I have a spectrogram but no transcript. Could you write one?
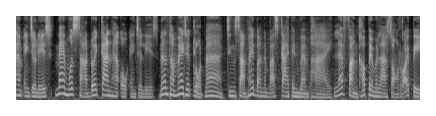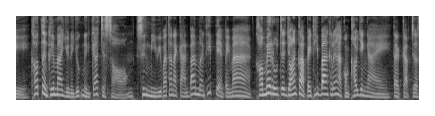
ทำแองเจลิสแม่มดสาวโดยการหาอกแองเจลิสนั่นทำให้เธอโกรธมาก จึงสั่งให้บานาบัสกลายเป็นแวมไพร์และฝังเขาเป็นเวลา 200 ปี เขาตื่นขึ้นมาอยู่ในยุค 1972 ซึ่งมีวิวัฒนาการบ้านเมืองที่เปลี่ยนไปมาก เขาไม่รู้จะย้อนกลับไปที่บ้านคฤหาสน์ของเขายังไง แต่กลับเจอ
